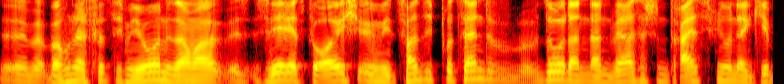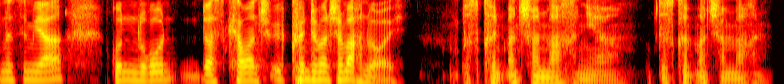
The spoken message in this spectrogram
äh, bei 140 Millionen, sagen wir mal, es, es wäre jetzt bei euch irgendwie 20 Prozent so, dann, dann wäre das ja schon 30 Millionen Ergebnis im Jahr. Rund und rund, das kann man, könnte man schon machen bei euch. Das könnte man schon machen, ja. Das könnte man schon machen.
